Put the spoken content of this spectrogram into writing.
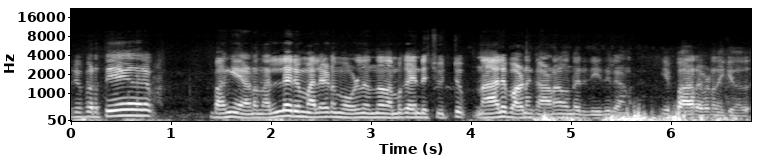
ഒരു പ്രത്യേകതരം ഭംഗിയാണ്. നല്ലൊരു മലയുടെ മുകളിൽ നിന്ന് നമുക്ക് അതിന്റെ ചുറ്റും നാല് പാടും കാണാവുന്ന ഒരു രീതിയിലാണ് ഈ പാറ ഇവിടെ നിൽക്കുന്നത്.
